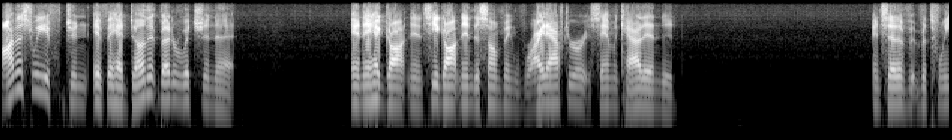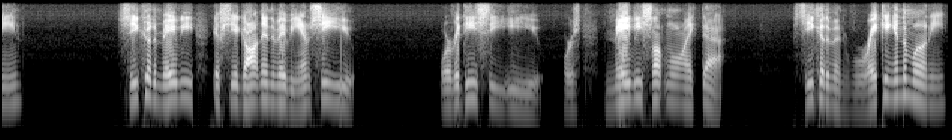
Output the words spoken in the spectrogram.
honestly, if Jan- if they had done it better with Jennette, and they had gotten and she had gotten into something right after Sam and Cat ended, instead of between, she could have maybe, if she had gotten into maybe MCU or the DCEU or maybe something like that. She could have been raking in the money.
